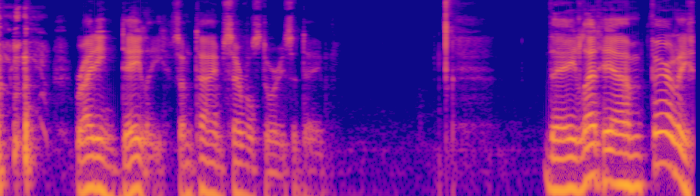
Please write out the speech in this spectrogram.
writing daily, sometimes several stories a day. They let him fairly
